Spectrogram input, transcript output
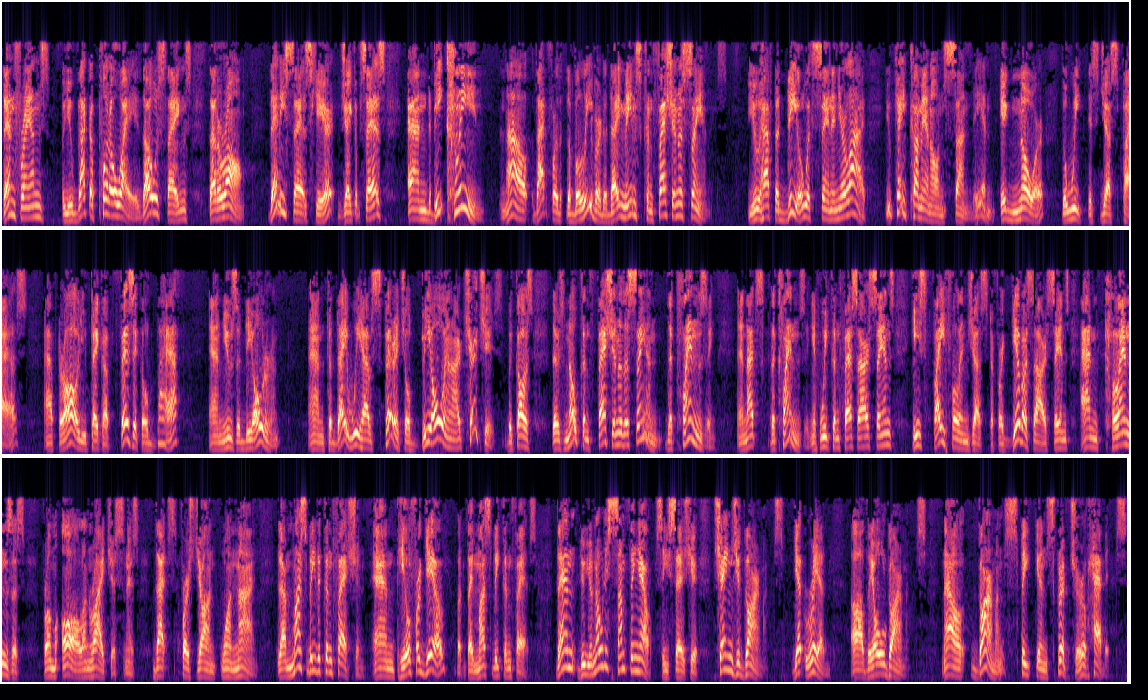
then, friends, you've got to put away those things that are wrong. Then he says here, Jacob says, and be clean. Now, that for the believer today means confession of sins. You have to deal with sin in your life. You can't come in on Sunday and ignore the week that's just passed. After all, you take a physical bath and use a deodorant. And today we have spiritual BO in our churches because there's no confession of the sin, the cleansing. And that's the cleansing. If we confess our sins, He's faithful and just to forgive us our sins and cleanse us from all unrighteousness. That's 1 John 1 9. There must be the confession, and He'll forgive, but they must be confessed. Then, do you notice something else he says here? Change your garments. Get rid of the old garments. Now, garments speak in Scripture of habits.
